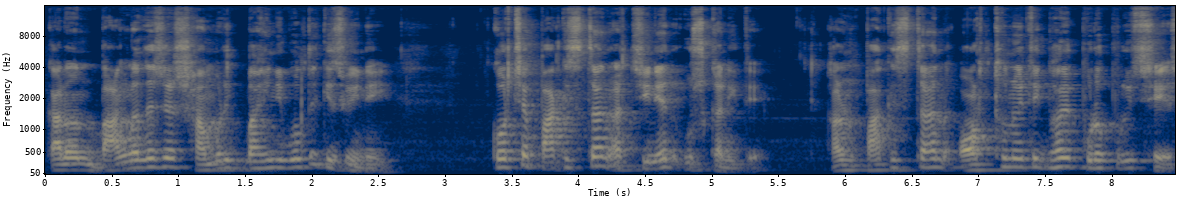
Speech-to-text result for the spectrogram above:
কারণ বাংলাদেশের সামরিক বাহিনী বলতে কিছুই নেই। করছে পাকিস্তান আর চীনের উস্কানিতে। কারণ পাকিস্তান অর্থনৈতিকভাবে পুরোপুরি শেষ।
